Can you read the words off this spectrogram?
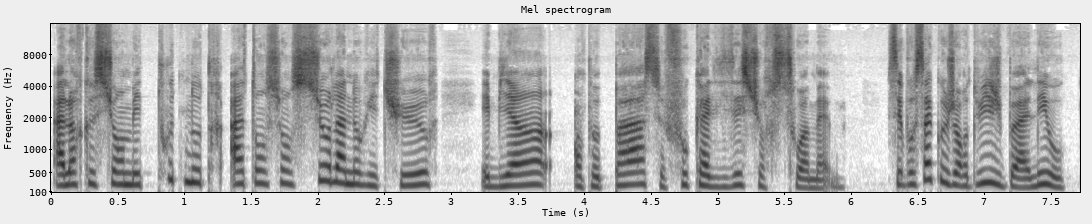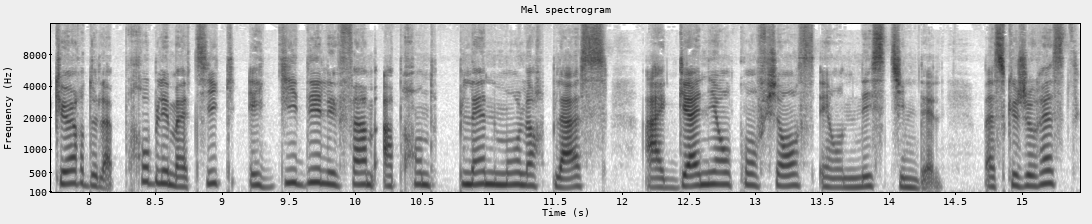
Alors que si on met toute notre attention sur la nourriture, eh bien, on ne peut pas se focaliser sur soi-même. C'est pour ça qu'aujourd'hui, je veux aller au cœur de la problématique et guider les femmes à prendre pleinement leur place, à gagner en confiance et en estime d'elles. Parce que je reste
